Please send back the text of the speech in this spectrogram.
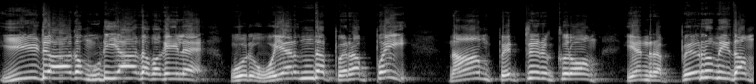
ஈடாக முடியாத வகையில் ஒரு உயர்ந்த பிறப்பை நாம் பெற்றிருக்கிறோம் என்ற பெருமிதம்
